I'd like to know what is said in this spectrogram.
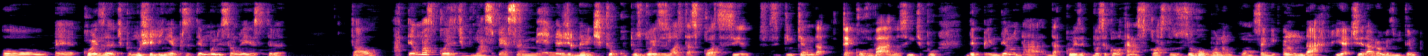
Ou é, coisa tipo mochilinha pra você ter munição extra. Tal. Até umas coisas, tipo umas peças mega gigantes que ocupam os dois slots das costas. Você, você tem que andar até curvado, assim. Tipo, dependendo da, da coisa que você colocar nas costas, o seu robô não consegue andar e atirar ao mesmo tempo.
